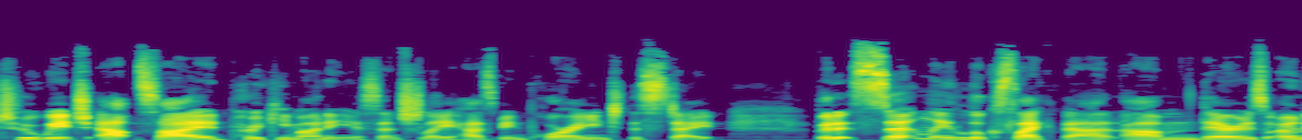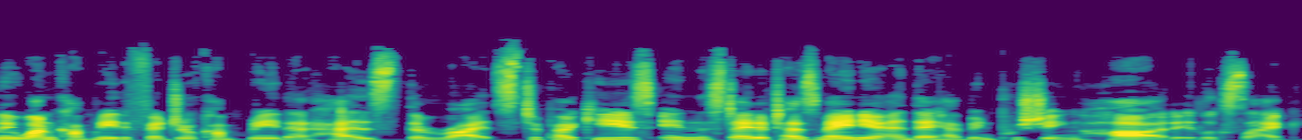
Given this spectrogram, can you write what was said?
to which outside pokey money essentially has been pouring into the state. But it certainly looks like that. Um, there is only one company, the federal company, that has the rights to pokies in the state of Tasmania, and they have been pushing hard, it looks like.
